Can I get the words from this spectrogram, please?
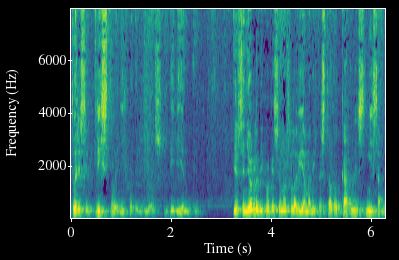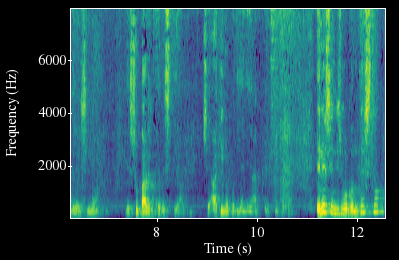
Tú eres el Cristo, el Hijo del Dios viviente. Y el Señor le dijo que eso no se le había manifestado carnes ni sangre, sino su Padre Celestial. O sea, aquí no podía llegar. En ese mismo contexto,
